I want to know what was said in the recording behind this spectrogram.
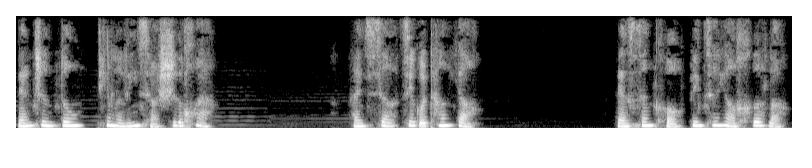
梁正东听了林小诗的话，含笑接过汤药，两三口便将要喝了，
